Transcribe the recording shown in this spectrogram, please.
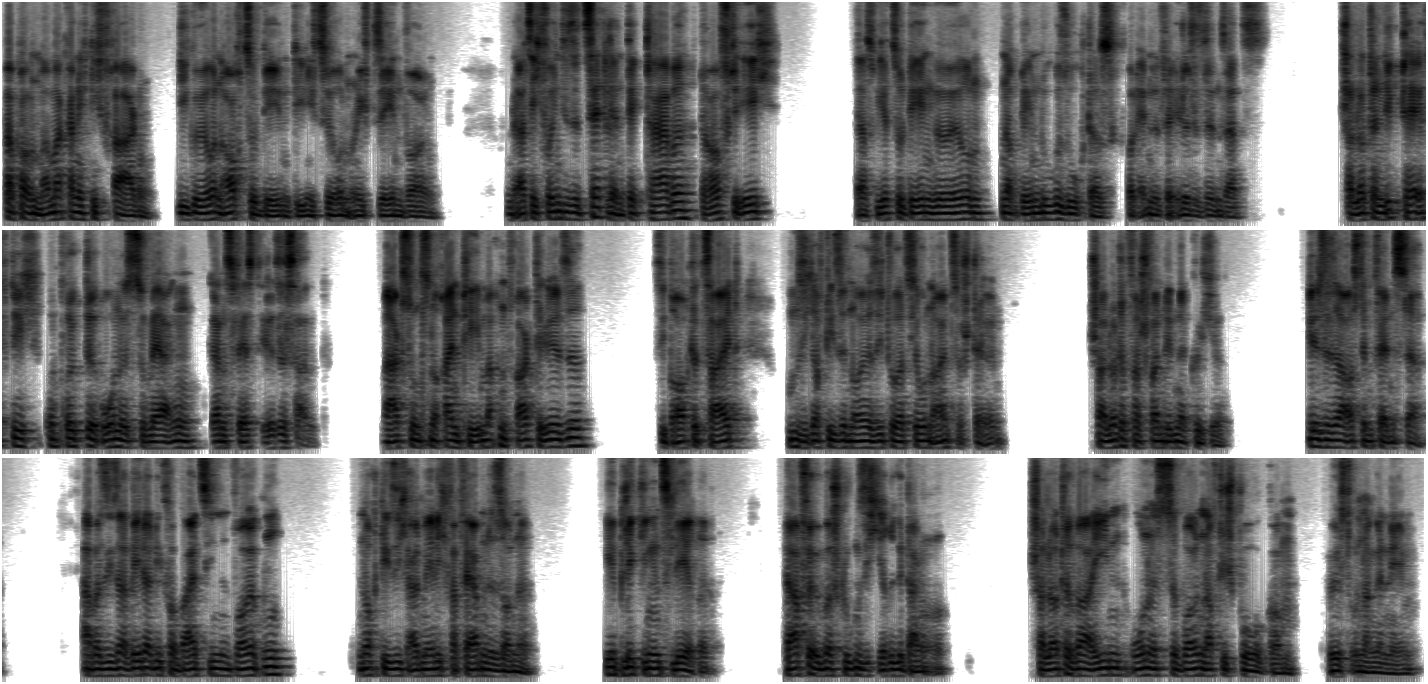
Papa und Mama kann ich nicht fragen. Die gehören auch zu denen, die nichts hören und nicht sehen wollen. Und als ich vorhin diese Zettel entdeckt habe, da hoffte ich, dass wir zu denen gehören, nach denen du gesucht hast, vollendete Ilse den Satz. Charlotte nickte heftig und drückte, ohne es zu merken, ganz fest Ilses Hand. Magst du uns noch einen Tee machen? fragte Ilse. Sie brauchte Zeit, um sich auf diese neue Situation einzustellen. Charlotte verschwand in der Küche. Ilse sah aus dem Fenster. Aber sie sah weder die vorbeiziehenden Wolken noch die sich allmählich verfärbende Sonne. Ihr Blick ging ins Leere. Dafür überschlugen sich ihre Gedanken. Charlotte war ihnen, ohne es zu wollen, auf die Spur gekommen. Höchst unangenehm.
